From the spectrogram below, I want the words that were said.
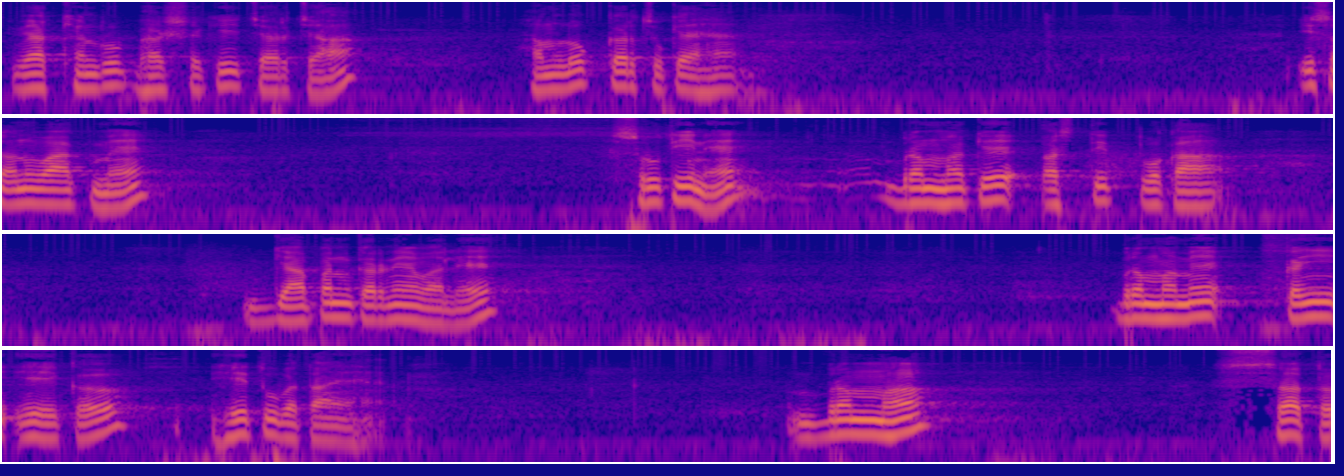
व्याख्यान रूप भाष्य की चर्चा हम लोग कर चुके हैं। इस अनुवाक में श्रुति ने ब्रह्म के अस्तित्व का ज्ञापन करने वाले ब्रह्म में कई एक हेतु बताए हैं। ब्रह्म सत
